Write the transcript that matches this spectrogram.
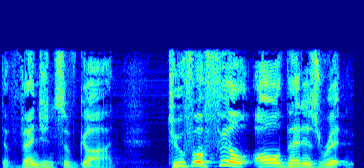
the vengeance of God, to fulfill all that is written.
